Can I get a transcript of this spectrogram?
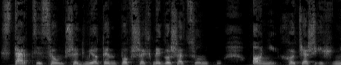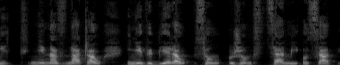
Starcy są przedmiotem powszechnego szacunku. Oni, chociaż ich nikt nie naznaczał i nie wybierał, są rządcami osady.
